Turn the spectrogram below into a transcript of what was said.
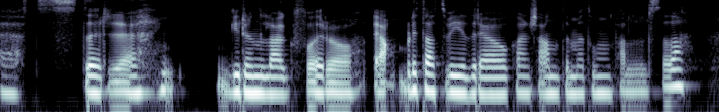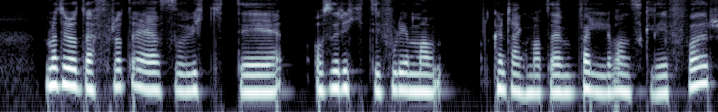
et større grunnlag for å ja, bli tatt videre og kanskje ende med tomfellelse, da. Men jeg tror derfor at det er så viktig, og så riktig, fordi man kan tenke meg at det er veldig vanskelig for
